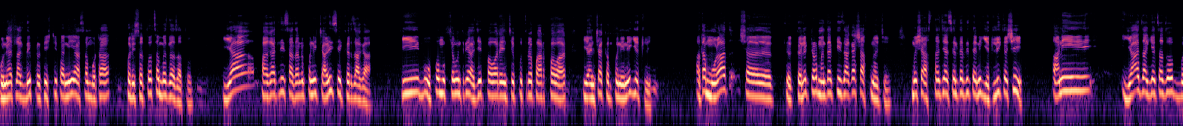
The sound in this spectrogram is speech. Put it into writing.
पुण्यातला अगदी प्रतिष्ठित आणि असा मोठा परिसर तो समजला जातो. या भागातली साधारणपणे चाळीस एकर जागा ही उपमुख्यमंत्री अजित पवार यांचे पुत्र पार्थ पवार यांच्या कंपनीने घेतली. आता मुळात शा क- कलेक्टर म्हणतात की जागा शासनाची मग शासनाची असेल तर ती त्यांनी घेतली कशी? आणि या जागेचा जो ब-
